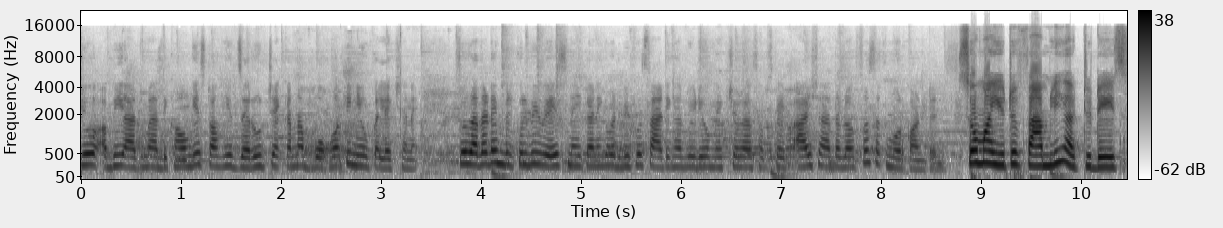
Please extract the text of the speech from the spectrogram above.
जो अभी आज मैं दिखाऊँगी स्टॉक ये ज़रूर चेक करना बहुत ही न्यू कलेक्शन है। सो so, ज़्यादा टाइम बिल्कुल भी वेस्ट नहीं करेंगे but before starting our video make sure subscribe I Sharda blog for such more content so my YouTube family are today's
